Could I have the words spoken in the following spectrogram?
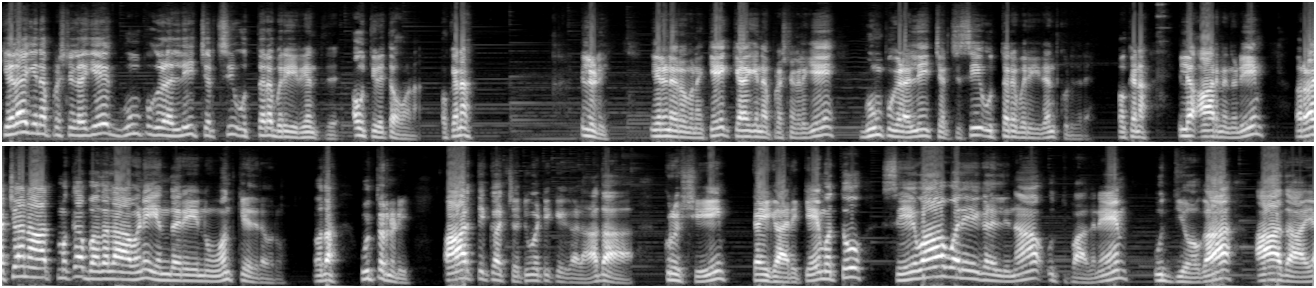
ಕೆಳಗಿನ ಪ್ರಶ್ನೆಗಳಿಗೆ ಗುಂಪುಗಳಲ್ಲಿ ಚರ್ಚಿಸಿ ಉತ್ತರ ಬರೆಯಿರಿ ಅಂತಿದೆ. ಅವು ತಿಳಿತಾ ಹೋಗೋಣ. ಓಕೆನಾ ಇಲ್ಲಿ ನೋಡಿ. ಎರಡನೇ ರೋಮನಕ್ಕೆ ಕೆಳಗಿನ ಪ್ರಶ್ನೆಗಳಿಗೆ ಗುಂಪುಗಳಲ್ಲಿ ಚರ್ಚಿಸಿ ಉತ್ತರ ಬರೆಯಿದೆ ಅಂತ ಕೊಟ್ಟಿದ್ದಾರೆ. ಓಕೆನಾ ಇಲ್ಲ, ಆರನೇ ನೋಡಿ. ರಚನಾತ್ಮಕ ಬದಲಾವಣೆ ಎಂದರೇನು ಅಂತ ಕೇಳಿದ್ರೆ ಅವರು. ಹೌದಾ? ಉತ್ತರ ನೋಡಿ. ಆರ್ಥಿಕ ಚಟುವಟಿಕೆಗಳಾದ ಕೃಷಿ, ಕೈಗಾರಿಕೆ ಮತ್ತು ಸೇವಾ ವಲಯಗಳಲ್ಲಿನ ಉತ್ಪಾದನೆ, ಉದ್ಯೋಗ, ಆದಾಯ,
